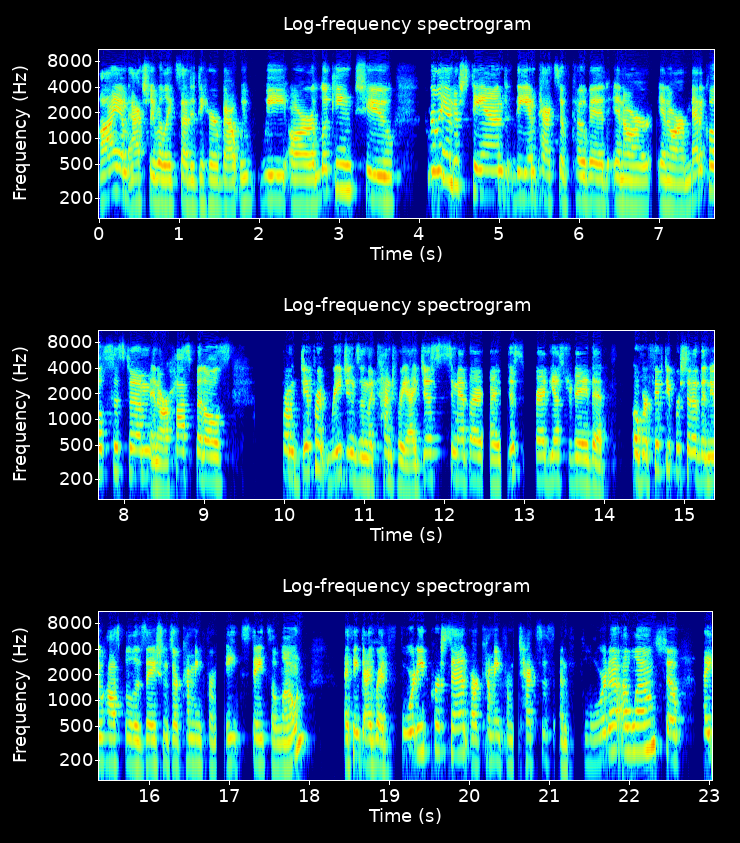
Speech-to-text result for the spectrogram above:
I am actually really excited to hear about. We, we are looking to really understand the impacts of COVID in our in our medical system, in our hospitals, from different regions in the country. I just Samantha, I just read yesterday that over 50% of the new hospitalizations are coming from eight states alone. I think I read 40% are coming from Texas and Florida alone. So I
